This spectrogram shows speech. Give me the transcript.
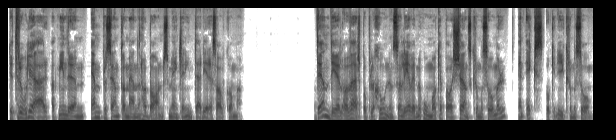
Det troliga är att mindre än 1% av männen har barn som egentligen inte är deras avkomma. Den del av världspopulationen som lever med omaka par könskromosomer, en X och en Y-kromosom,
